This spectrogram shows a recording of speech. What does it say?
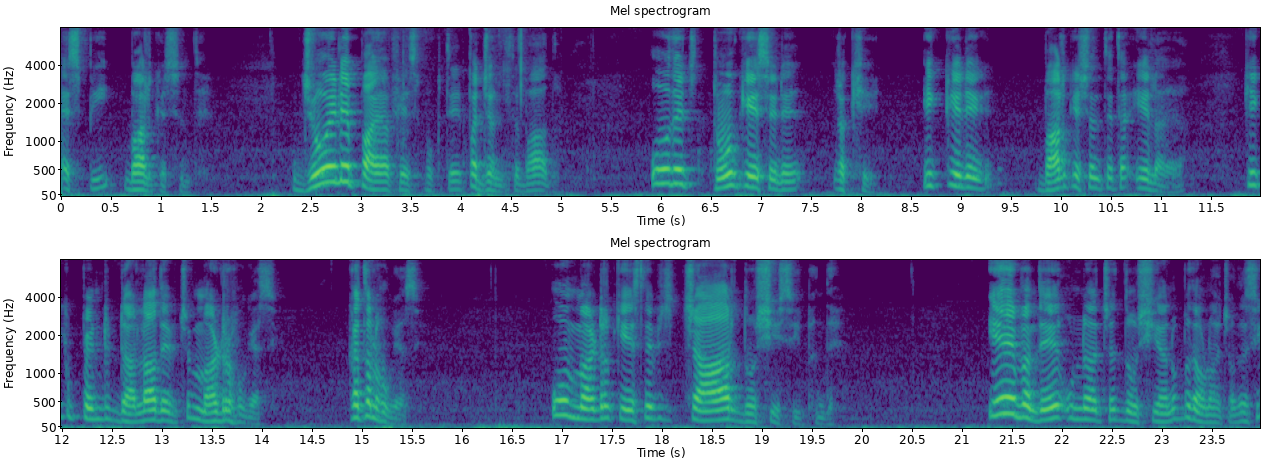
ਐਸਪੀ ਬਾਲਕ੍ਰਿਸ਼ਨ ਤੇ। ਜੋ ਇਹਨੇ ਪਾਇਆ ਫੇਸਬੁੱਕ ਤੇ ਭੱਜਣ ਤੋਂ ਬਾਅਦ, ਉਹਦੇ ਚ ਦੋ ਕੇਸ ਇਹਨੇ ਰੱਖੇ। ਇੱਕ ਇਹਨੇ ਬਾਲਕ੍ਰਿਸ਼ਨ ਤੇ ਤਾਂ ਇਹ ਲਾਇਆ ਕਿ ਇੱਕ ਪਿੰਡ ਡਾਲਾ ਦੇ ਵਿੱਚ ਮਰਡਰ ਹੋ ਗਿਆ ਸੀ, ਕਤਲ ਹੋ ਗਿਆ ਸੀ। ਉਹ ਮਰਡਰ ਕੇਸ ਦੇ ਵਿੱਚ ਚਾਰ ਦੋਸ਼ੀ ਸੀ ਬੰਦੇ। ਇਹ ਬੰਦੇ ਉਹਨਾਂ ਚ ਦੋਸ਼ੀਆਂ ਨੂੰ ਵਧਾਉਣਾ ਚਾਹੁੰਦੇ ਸੀ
